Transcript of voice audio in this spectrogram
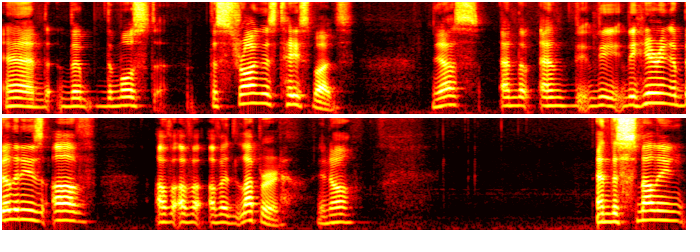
and the, the most, the strongest taste buds, yes, and the, and the, the, the hearing abilities of, of, of, a, of a leopard, you know, and the smelling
